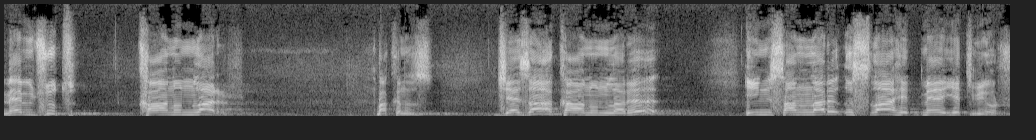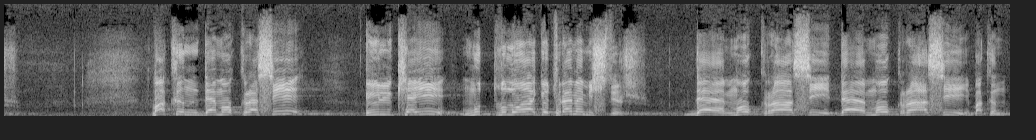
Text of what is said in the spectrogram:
Mevcut kanunlar bakınız ceza kanunları insanları ıslah etmeye yetmiyor. Bakın demokrasi ülkeyi mutluluğa götürememiştir. Demokrasi, demokrasi. Bakın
